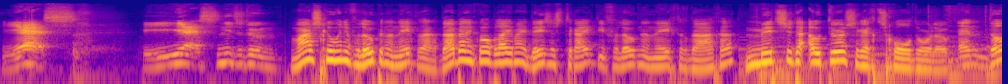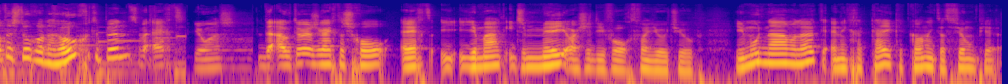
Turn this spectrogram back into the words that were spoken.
Yes! Yes, niets doen. Waarschuwingen verlopen na 90 dagen. Daar ben ik wel blij mee. Deze strijk die verloopt na 90 dagen. Mits je de auteursrechtsschool doorloopt. En dat is toch een hoogtepunt. Echt, jongens. De auteursrechtenschool, echt, je maakt iets mee als je die volgt van YouTube. Je moet namelijk, en ik ga kijken, kan ik dat filmpje...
